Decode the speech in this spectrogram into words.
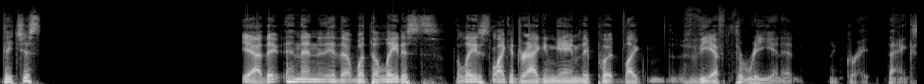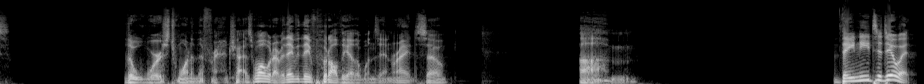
They just yeah, they and then the, what the latest the latest like a dragon game they put like VF3 in it. Like, great, thanks. The worst one in the franchise. Well, whatever. They've they've put all the other ones in, right? So um they need to do it.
